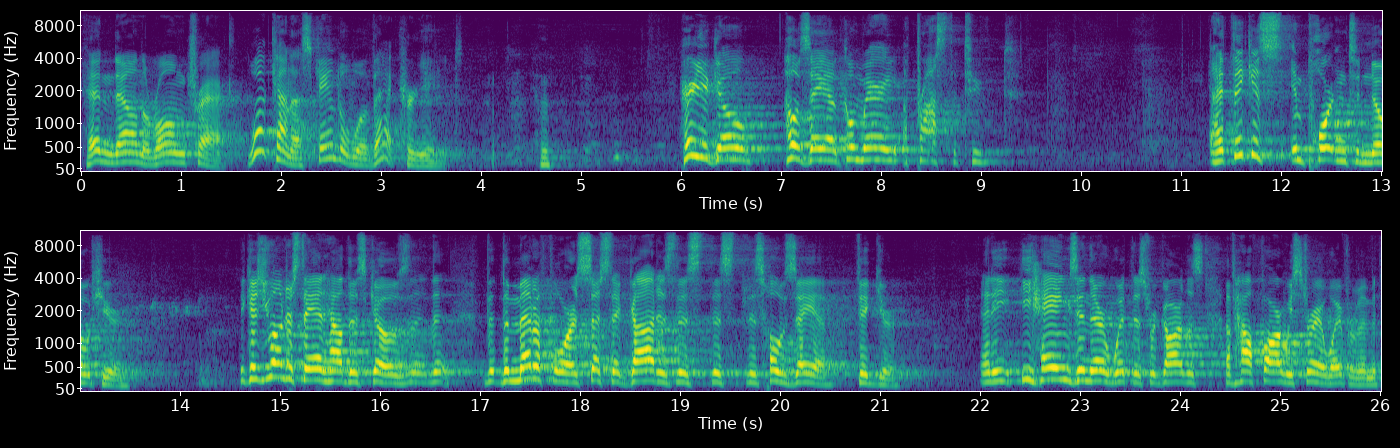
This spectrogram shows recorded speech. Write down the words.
heading down the wrong track. What kind of scandal will that create? Here you go, Hosea, go marry a prostitute. And I think it's important to note here, because you understand how this goes. The, the, the, metaphor is such that God is this, this, this Hosea figure. And he, he hangs in there with us regardless of how far we stray away from him and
